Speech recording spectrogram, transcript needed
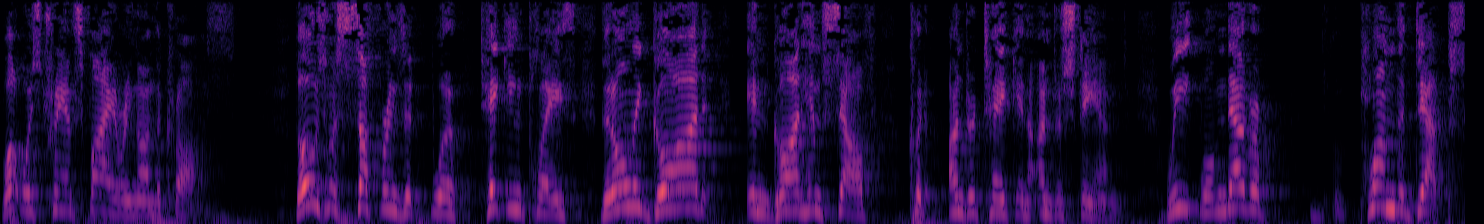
what was transpiring on the cross. Those were sufferings that were taking place that only God in God himself could undertake and understand. We will never plumb the depths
